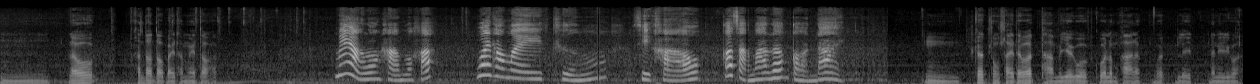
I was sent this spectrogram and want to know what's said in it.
อืม แล้วขั้นตอนต่อไปทำไงต่อครับ ไม่อยากลองถามหรอคะ ว่าทำไมถึง สีขาวก็สามารถเริ่มก่อนได้ อืม ก็สงสัยแต่ว่าถามไปเยอะกลัวกลัวลำคาญครับว่าเลยอันนี้ดีกว่า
